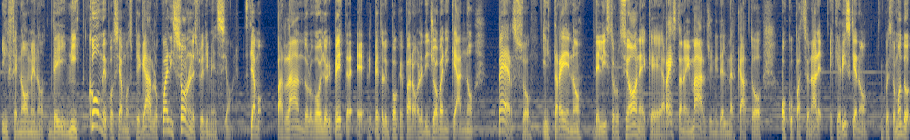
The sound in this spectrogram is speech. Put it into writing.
il fenomeno dei NEET? Come possiamo spiegarlo? Quali sono le sue dimensioni? Stiamo parlando, lo voglio ripetere e ripetelo in poche parole, di giovani che hanno perso il treno dell'istruzione che restano ai margini del mercato occupazionale e che rischiano in questo modo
